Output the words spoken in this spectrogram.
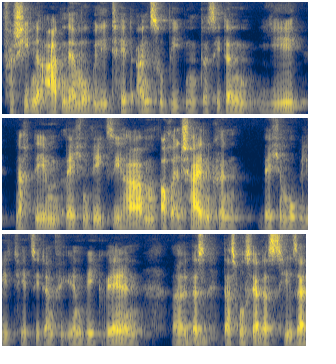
verschiedene Arten der Mobilität anzubieten, dass sie dann je nachdem, welchen Weg sie haben, auch entscheiden können, welche Mobilität sie dann für ihren Weg wählen. Äh, das, mhm. das muss ja das Ziel sein.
